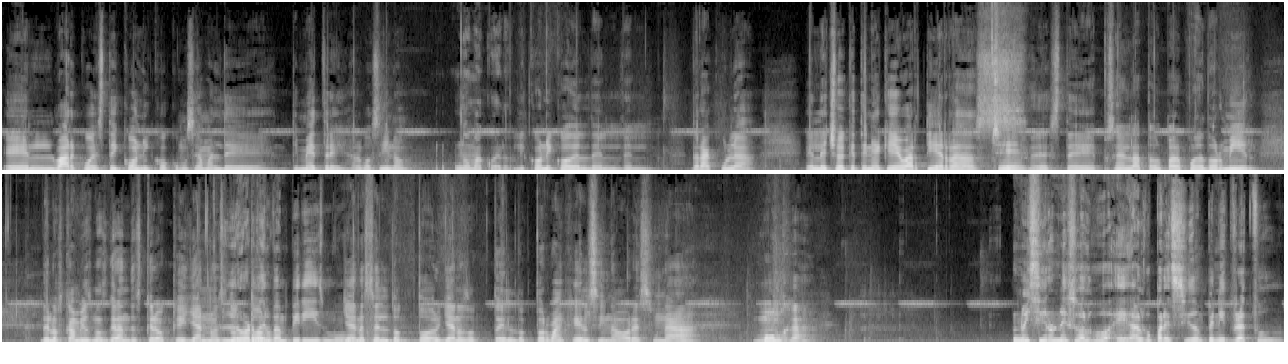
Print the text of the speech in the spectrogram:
El barco este icónico, ¿cómo se llama? El de Dimitri, algo así, ¿no? No me acuerdo. El icónico del, del- del Drácula. El hecho de que tenía que llevar tierras Sí. este, pues en el ataúd para poder dormir. De los cambios más grandes creo que ya no es Lord doctor, del vampirismo. ya no es el doctor, ya no es el doctor Van Helsing, ahora es una monja. ¿No hicieron eso algo, eh, algo parecido en Penny Dreadful?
